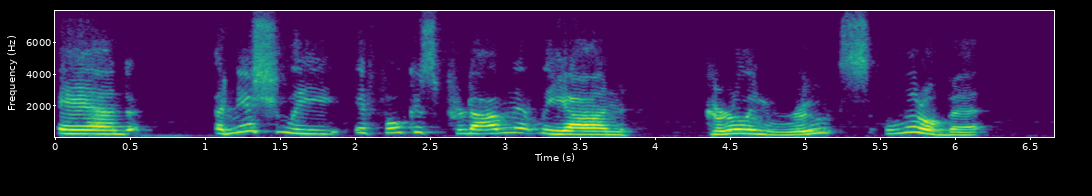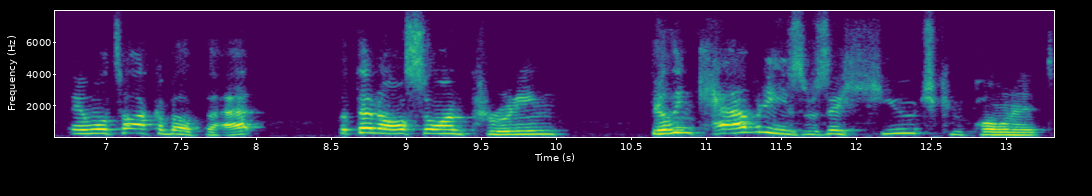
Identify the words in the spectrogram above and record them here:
And initially it focused predominantly on girdling roots a little bit, and we'll talk about that, but then also on pruning. Filling cavities was a huge component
